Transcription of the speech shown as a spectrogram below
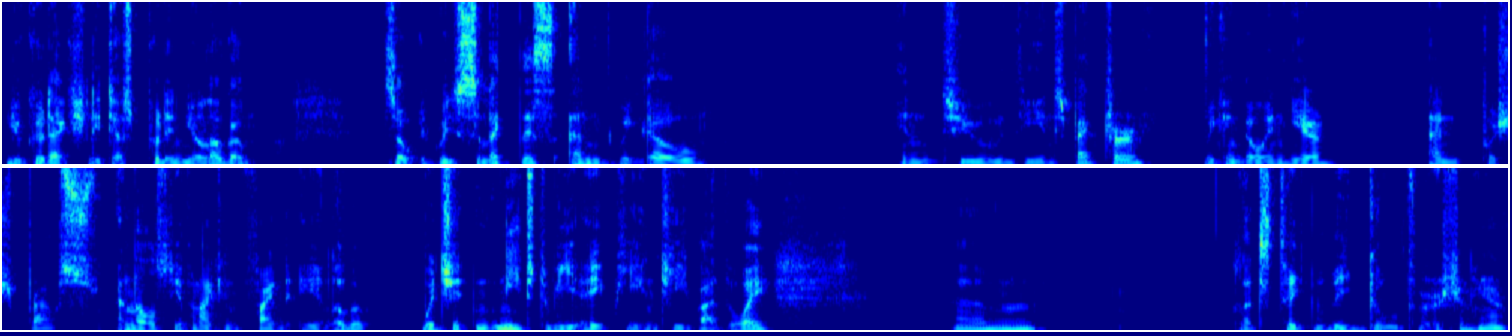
you could actually just put in your logo. So if we select this and we go into the inspector, we can go in here and push browse and I'll see if I can find a logo, which it needs to be a PNG by the way. Um, let's take the gold version here,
